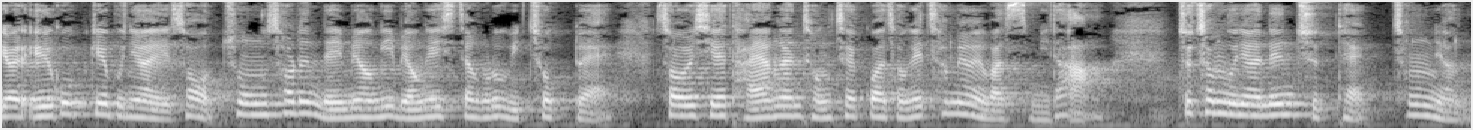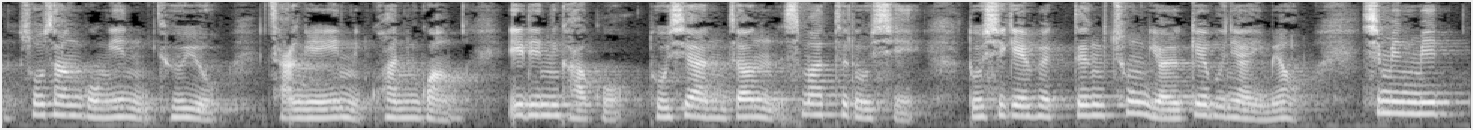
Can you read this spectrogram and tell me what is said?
17개 분야에서 총 34명이 명예시장으로 위촉돼 서울시의 다양한 정책 과정에 참여해왔습니다. 추천 분야는 주택, 청년, 소상공인, 교육, 장애인, 관광, 1인 가구, 도시안전, 스마트 도시, 도시계획 등 총 10개 분야이며 시민 및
